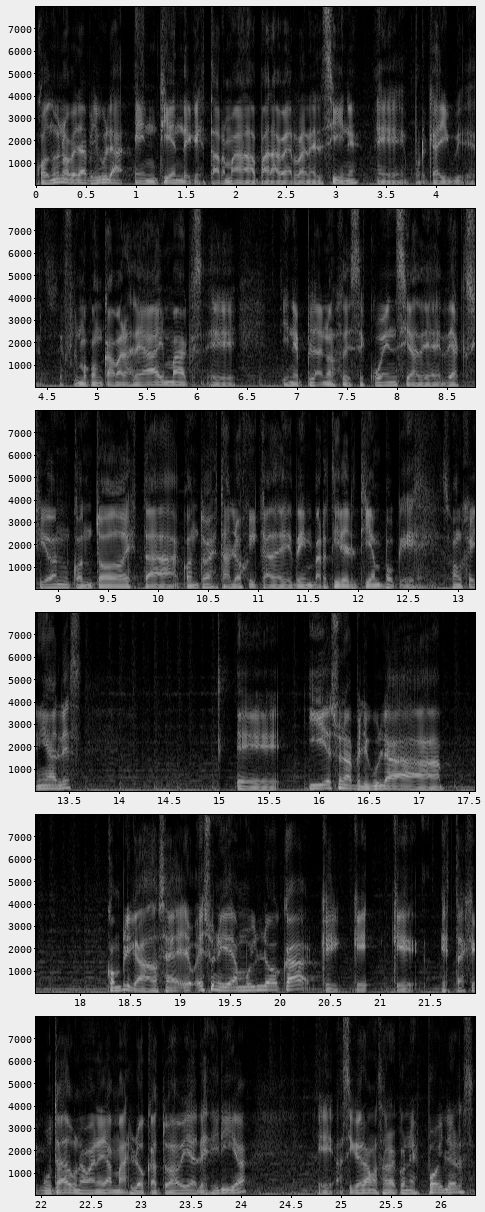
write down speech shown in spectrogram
Cuando uno ve la película, entiende que está armada para verla en el cine, eh, porque ahí eh, se filmó con cámaras de IMAX, eh, tiene planos de secuencia, de, acción, con, todo esta, con toda esta lógica de, invertir el tiempo que son geniales. Y es una película complicada, o sea, es una idea muy loca que, está ejecutada de una manera más loca todavía, les diría. Eh, así que ahora vamos a hablar con spoilers.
